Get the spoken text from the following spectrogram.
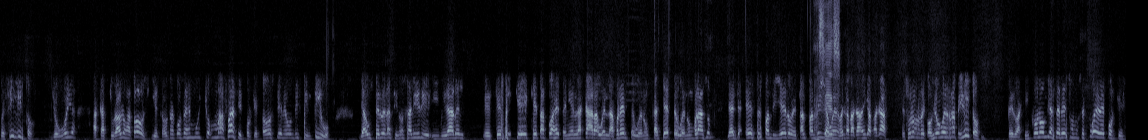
pues sí, listo, yo voy a, capturarlos a todos y entre otras cosas es mucho más fácil porque todos tienen un distintivo. Ya usted no era sino salir y, mirar el eh, qué, qué, qué tatuaje tenía en la cara o en la frente o en un cachete o en un brazo ya decía, este es pandillero de tal pandilla, bueno, venga para acá, venga para acá. Eso lo recogió muy rapidito, pero aquí en Colombia hacer eso no se puede porque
